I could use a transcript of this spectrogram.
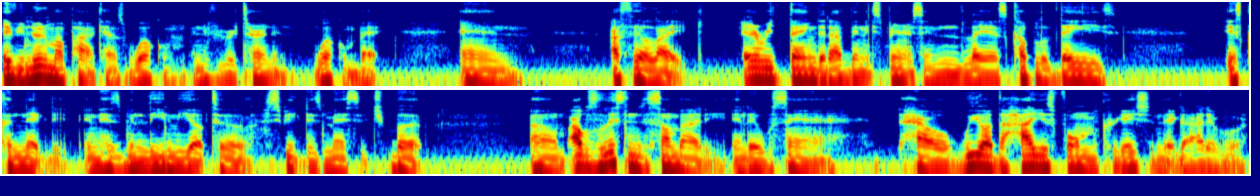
if you're new to my podcast, welcome. And if you're returning, welcome back. And I feel like everything that I've been experiencing the last couple of days is connected and has been leading me up to speak this message. But um, I was listening to somebody and they were saying how we are the highest form of creation that God ever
